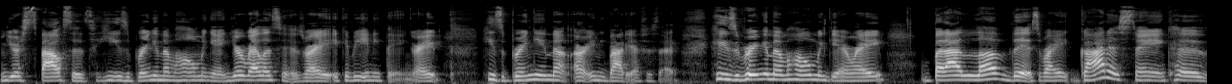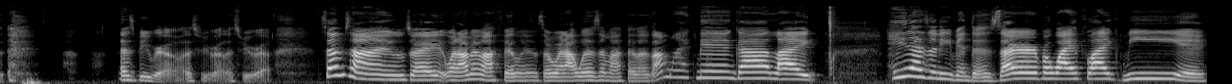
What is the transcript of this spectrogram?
your spouses. He's bringing them home again. Your relatives, right? It could be anything, right? He's bringing them, or anybody, I should say. He's bringing them home again, right? But I love this, right? God is saying, because let's be real, let's be real, let's be real. Sometimes, right, when I'm in my feelings or when I was in my feelings, I'm like, man, God, like, he doesn't even deserve a wife like me and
